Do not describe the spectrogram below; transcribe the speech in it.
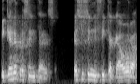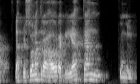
¿Y qué representa eso? Eso significa que ahora las personas trabajadoras que ya están con el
